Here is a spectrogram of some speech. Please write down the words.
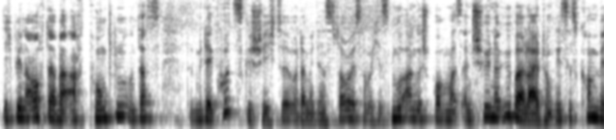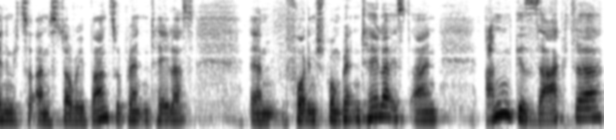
Ich bin auch da bei acht Punkten und das mit der Kurzgeschichte oder mit den Stories habe ich jetzt nur angesprochen, weil es eine schöne Überleitung ist. Jetzt kommen wir nämlich zu einem Storyband, zu Brandon Taylors ähm, vor dem Sprung. Brandon Taylor ist ein angesagter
